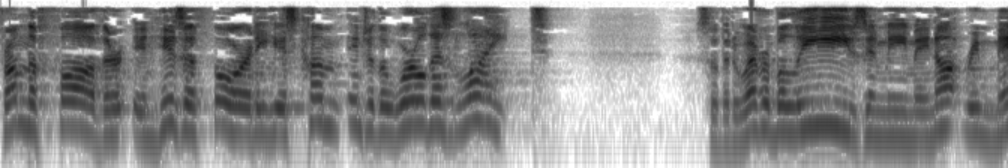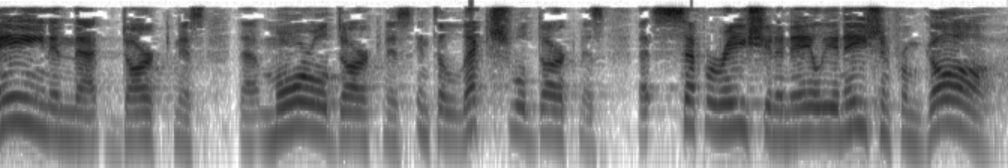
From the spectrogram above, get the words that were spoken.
from the Father in His authority, He has come into the world as light so that whoever believes in me may not remain in that darkness, that moral darkness, intellectual darkness, that separation and alienation from God,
